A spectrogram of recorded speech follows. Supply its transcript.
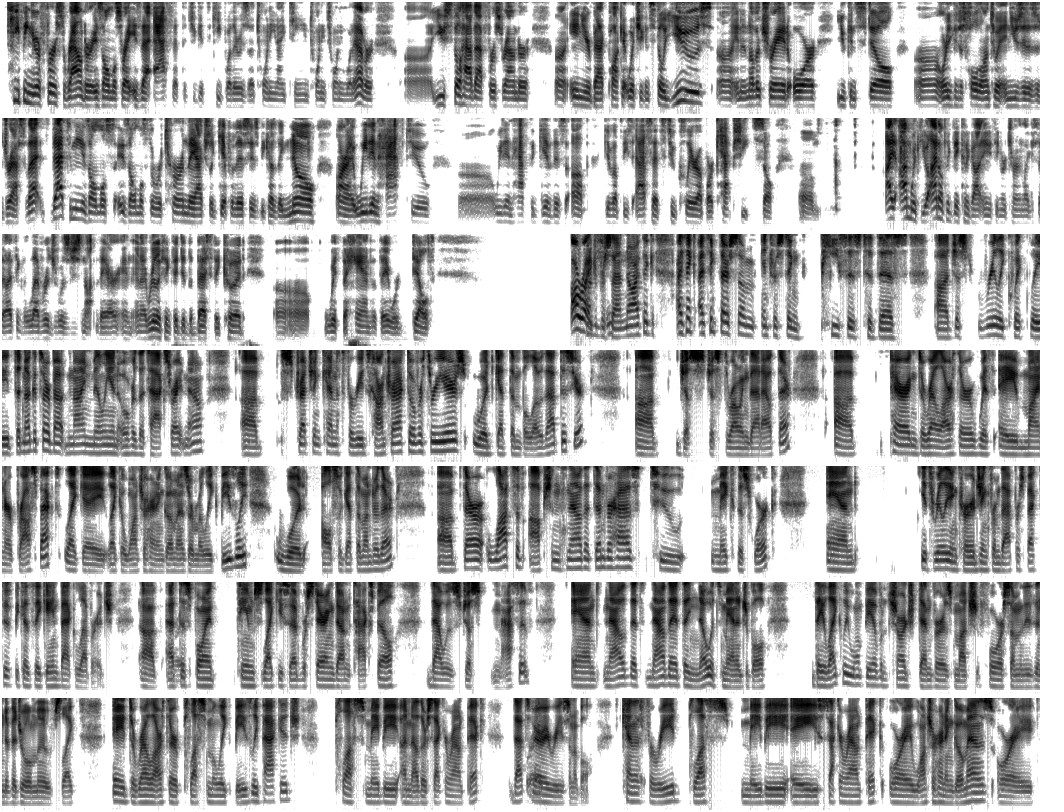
keeping your first rounder is almost right is that asset that you get to keep whether it's a 2019 2020 whatever uh, you still have that first rounder uh, in your back pocket, which you can still use uh, in another trade, or you can still, uh, or you can just hold on to it and use it as a draft. So that that to me is almost is almost the return they actually get for this is because they know, all right, we didn't have to uh, we didn't have to give this up, give up these assets to clear up our cap sheets. So, um, I, I'm with you. I don't think they could have gotten anything returned. Like I said, I think the leverage was just not there, and, and I really think they did the best they could uh, with the hand that they were dealt. All right, Hundred percent. No, I think I think I think there's some interesting pieces to this. Uh, just really quickly, the Nuggets are about nine million over the tax right now. Uh, stretching Kenneth Faried's contract over three years would get them below that this year. Uh, just just throwing that out there. Pairing Darrell Arthur with a minor prospect like a like a Juancho Hernangomez or Malik Beasley would also get them under there. Uh, there are lots of options now that Denver has to make this work, and it's really encouraging from that perspective because they gain back leverage. Uh, at Right. this point, teams like you said were staring down a tax bill that was just massive, and now that now that they know it's manageable, they likely won't be able to charge Denver as much for some of these individual moves, like a Darrell Arthur plus Malik Beasley package, plus maybe another second round pick. That's Right. very reasonable. Kenneth Faried plus maybe a second round pick or a Juancho Hernangomez or a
